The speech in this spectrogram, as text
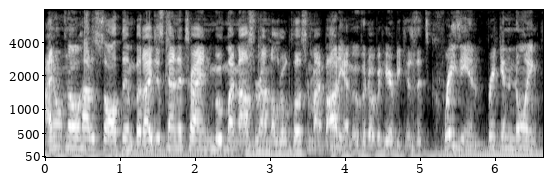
I don't know how to solve them, but I just kind of try and move my mouse around a little closer to my body. I move it over here because it's crazy and freaking annoying,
